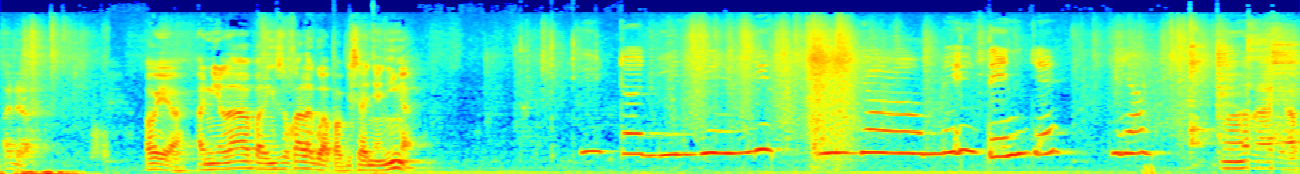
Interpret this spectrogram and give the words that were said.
ada. Oh iya, Anila paling suka lagu apa? Bisa nyanyi nggak? Kita dinding diam dinding diam. Merayap.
